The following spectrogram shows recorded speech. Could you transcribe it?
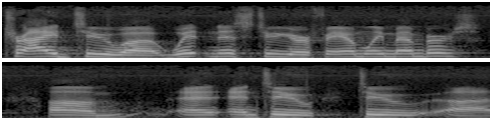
tried to uh, witness to your family members um, and, and to to uh,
